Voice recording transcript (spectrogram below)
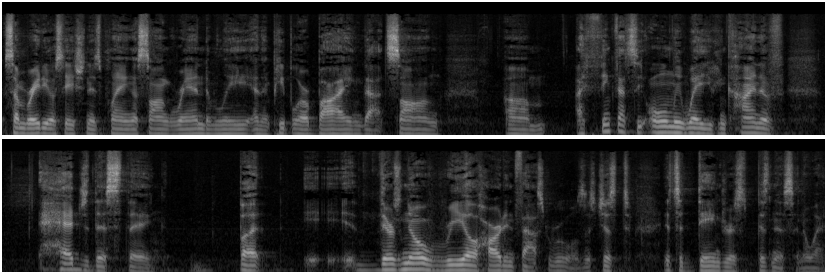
some radio station is playing a song randomly, and then people are buying that song. Um, I think that's the only way you can kind of hedge this thing, but it, there's no real hard and fast rules. It's just it's a dangerous business in a way.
